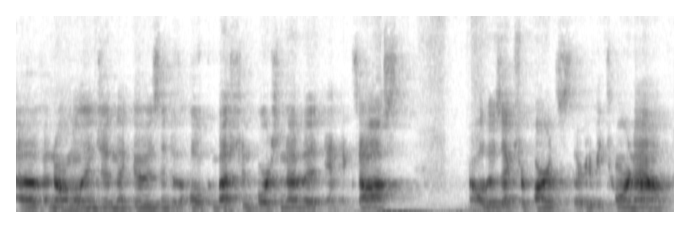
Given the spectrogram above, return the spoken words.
of a normal engine that goes into the whole combustion portion of it and exhaust, all those extra parts, they're going to be torn out.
